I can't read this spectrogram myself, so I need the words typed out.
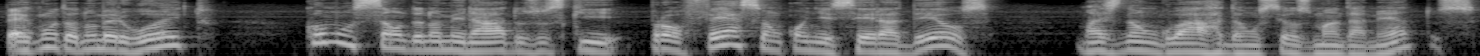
Pergunta número 8. Como são denominados os que professam conhecer a Deus, mas não guardam os seus mandamentos?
